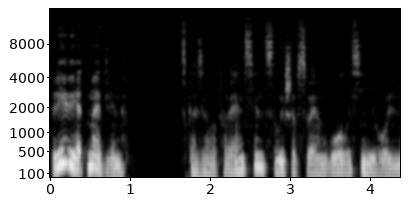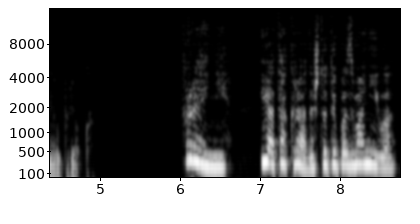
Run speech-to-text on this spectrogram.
«Привет, Мэдлин», — сказала Фрэнсин, слыша в своем голосе невольный упрек. «Фрэнни, я так рада, что ты позвонила!»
